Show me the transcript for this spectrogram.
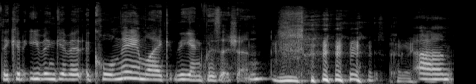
They could even give it a cool name like the Inquisition. um,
